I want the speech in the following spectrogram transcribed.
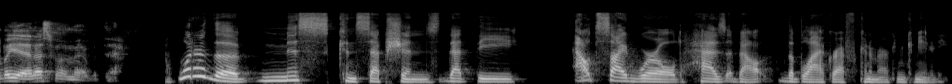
But yeah, that's where I'm at with that. What are the misconceptions that the outside world has about the Black or African American community?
